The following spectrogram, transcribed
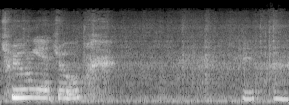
조용히 해줘. 일단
